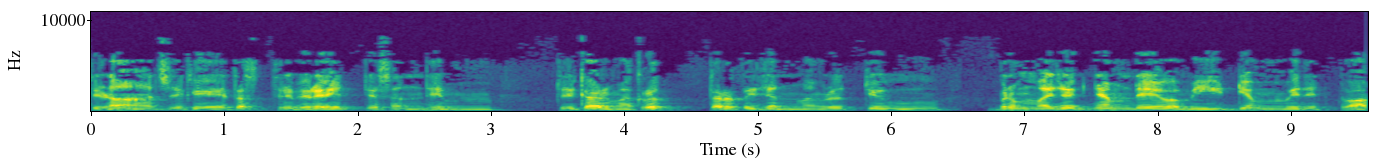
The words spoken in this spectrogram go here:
त्रिणाचिकेतस्त्रिभिरेत्य सन्धिम् त्रिकर्मकृत्तरति जन्म मृत्युः ब्रह्मयज्ञम् देवमीड्यम् विदित्वा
